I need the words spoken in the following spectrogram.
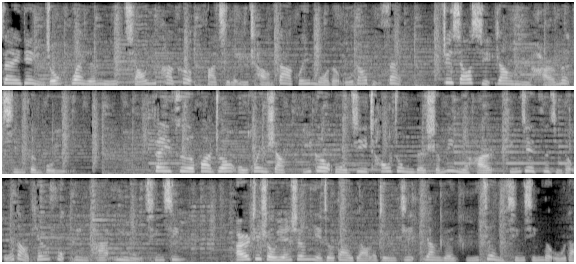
在电影中，万人迷乔伊·帕克发起了一场大规模的舞蹈比赛，这消息让女孩们兴奋不已。在一次化妆舞会上，一个舞技超重的神秘女孩凭借自己的舞蹈天赋，令她一舞倾心，而这首原声也就代表了这一支让人一见倾心的舞蹈。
